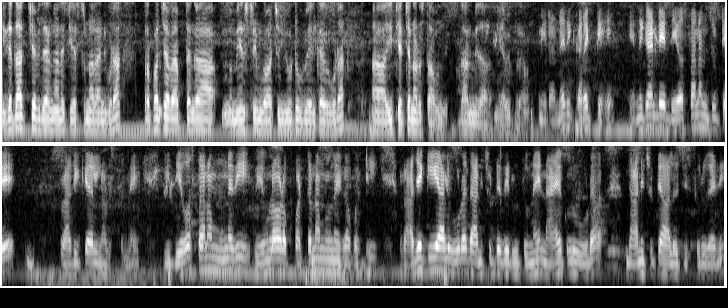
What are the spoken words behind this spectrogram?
దిగదార్చే విధంగానే చేస్తున్నారని కూడా ప్రపంచవ్యాప్తంగా మెయిన్ స్ట్రీమ్ కావచ్చు యూట్యూబ్ వేదికగా కూడా ఈ చర్చ నడుస్తూ ఉంది. దాని మీద మీ అభిప్రాయం? మీరు అనేది కరెక్టే. ఎందుకంటే దేవస్థానం చుట్టే రాజకీయాలు నడుస్తున్నాయి. ఈ దేవస్థానం ఉన్నది వేములవాడ పట్టణంలోనే కాబట్టి రాజకీయాలు కూడా దాని చుట్టే తిరుగుతున్నాయి. నాయకులు కూడా దాని చుట్టే ఆలోచిస్తున్నారు కానీ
